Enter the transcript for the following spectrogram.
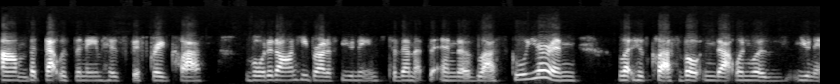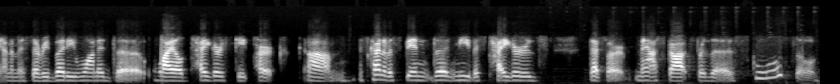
Um, but that was the name his fifth grade class voted on. He brought a few names to them at the end of last school year and let his class vote, and that one was unanimous. Everybody wanted the Wild Tiger Skate Park. Um, it's kind of a spin. The Nevis Tigers, that's our mascot for the school, so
